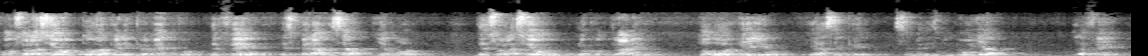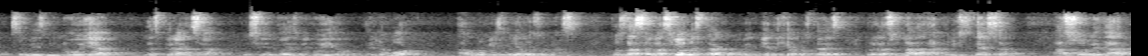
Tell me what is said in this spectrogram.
Consolación, todo aquel incremento de fe, esperanza y amor. Desolación, lo contrario, todo aquello que hace que se me disminuya la fe, se me disminuya la esperanza o siento disminuido el amor a uno mismo y a los demás. Entonces la desolación está, como bien dijeron ustedes, relacionada a tristeza, a soledad,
